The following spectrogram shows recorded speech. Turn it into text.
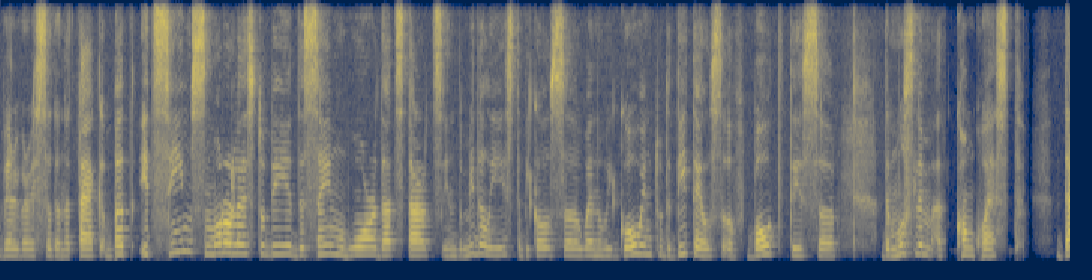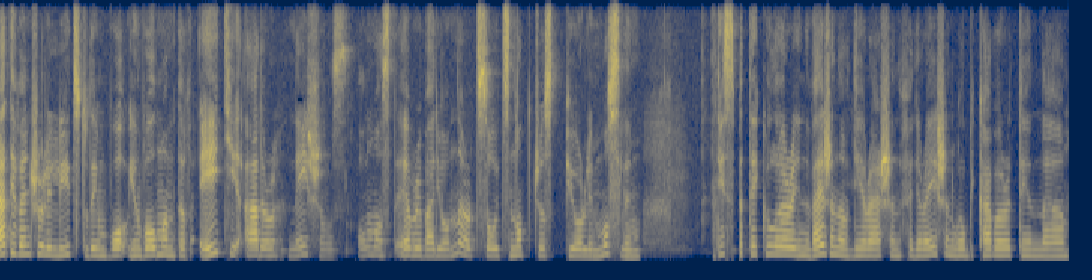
very, very sudden attack, but it seems more or less to be the same war that starts in the Middle East because uh, when we go into the details of both this, uh, the Muslim conquest that eventually leads to the invol involvement of 80 other nations, almost everybody on earth, so it's not just purely Muslim. This particular invasion of the Russian Federation will be covered in uh,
